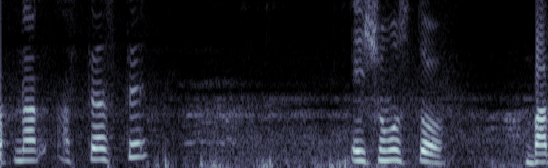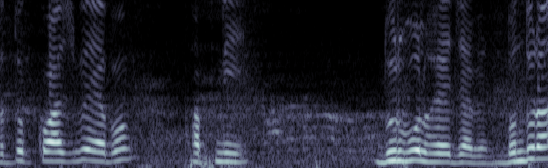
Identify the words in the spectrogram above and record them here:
আপনার আস্তে আস্তে এই সমস্ত বার্ধক্য আসবে এবং আপনি দুর্বল হয়ে যাবেন। বন্ধুরা,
